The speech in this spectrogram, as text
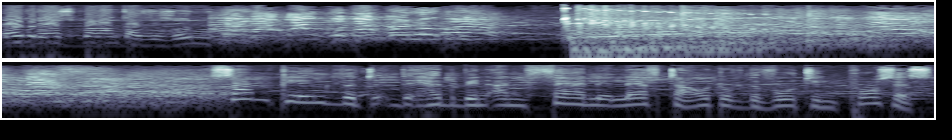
Every aspirant has his own Some claimed that they had been unfairly left out of the voting process.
